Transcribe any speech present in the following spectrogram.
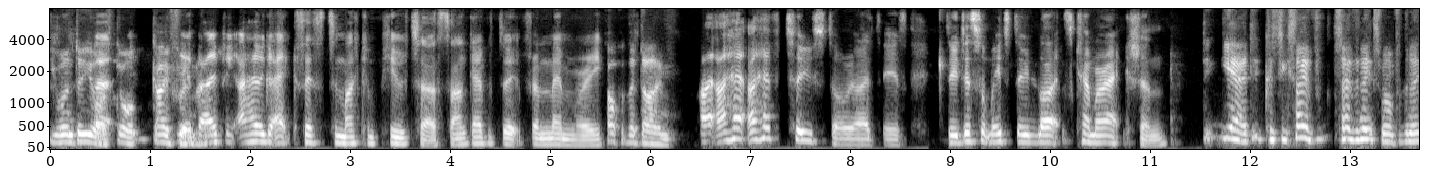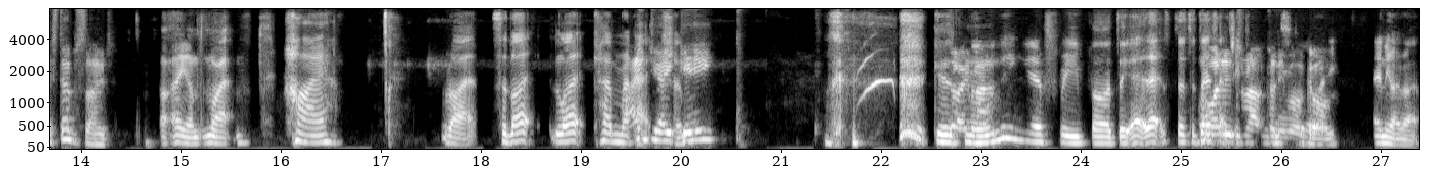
you want to do yours? uh, go, on, go for Yeah, it. but I think I haven't got access to my computer, so I'm going to do it from memory. Top of the dome. I, I, ha- I have two story ideas. Do you just want me to do lights, camera, action? D- Yeah, because you save save the next one for the next episode. Oh, hang on, right. Hi. Right, so light, light, camera, Hi, action. Jakey. Good Sorry, man. morning, everybody. Uh, That's, that's, that's actually interrupt anymore, go story. Anyway, right.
